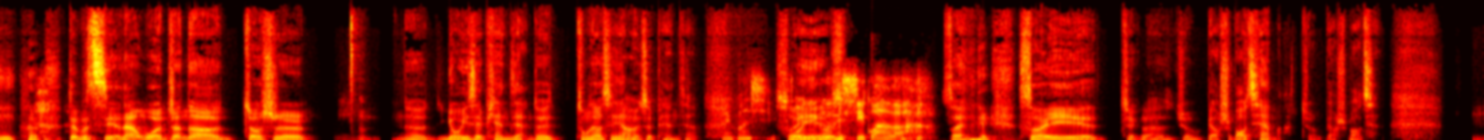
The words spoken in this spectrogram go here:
对不起，但我真的就是，那有一些偏见，对宗教信仰有些偏见，没关系，所以我已经习惯了，所以所以这个就表示抱歉嘛，就表示抱歉。嗯，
